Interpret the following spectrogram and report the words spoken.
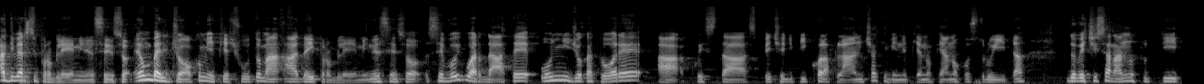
ha diversi problemi, nel senso è un bel gioco, mi è piaciuto, ma ha dei problemi. Nel senso, se voi guardate, ogni giocatore ha questa specie di piccola plancia che viene piano piano costruita, dove ci saranno tutti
